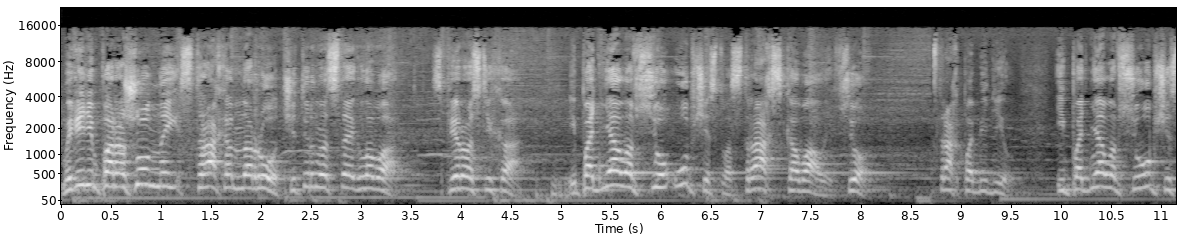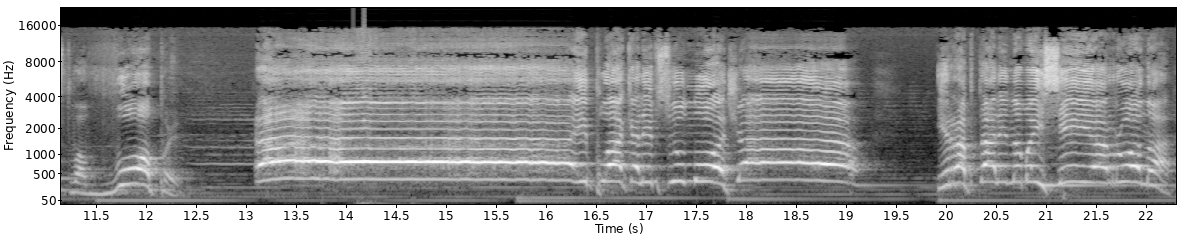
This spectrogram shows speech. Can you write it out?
Мы видим пораженный страхом народ, 14 глава, с 1 стиха. И подняло все общество, страх сковал их, все, страх победил. И подняло все общество вопль. И плакали всю ночь. И роптали на Моисея и Аарона.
